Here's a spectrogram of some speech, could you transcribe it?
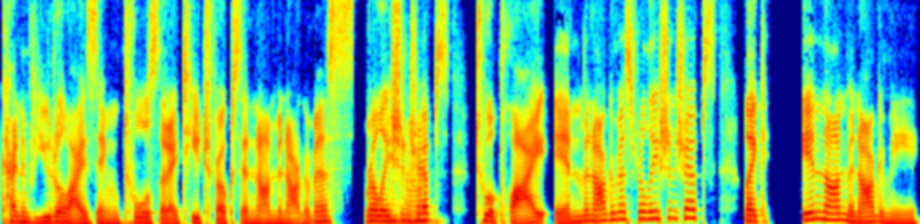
kind of utilizing tools that I teach folks in non monogamous mm-hmm. relationships mm-hmm. to apply in monogamous relationships. Like in non monogamy,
